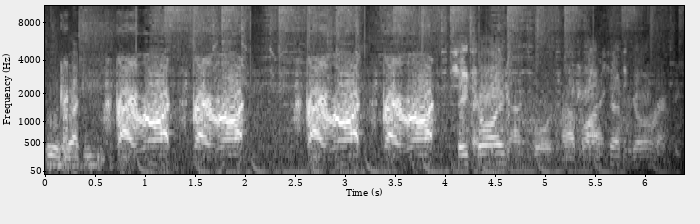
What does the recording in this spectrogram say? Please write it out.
Looks alright. Stay right, stay right, stay right, stay Detroit, that's why I said to go around.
